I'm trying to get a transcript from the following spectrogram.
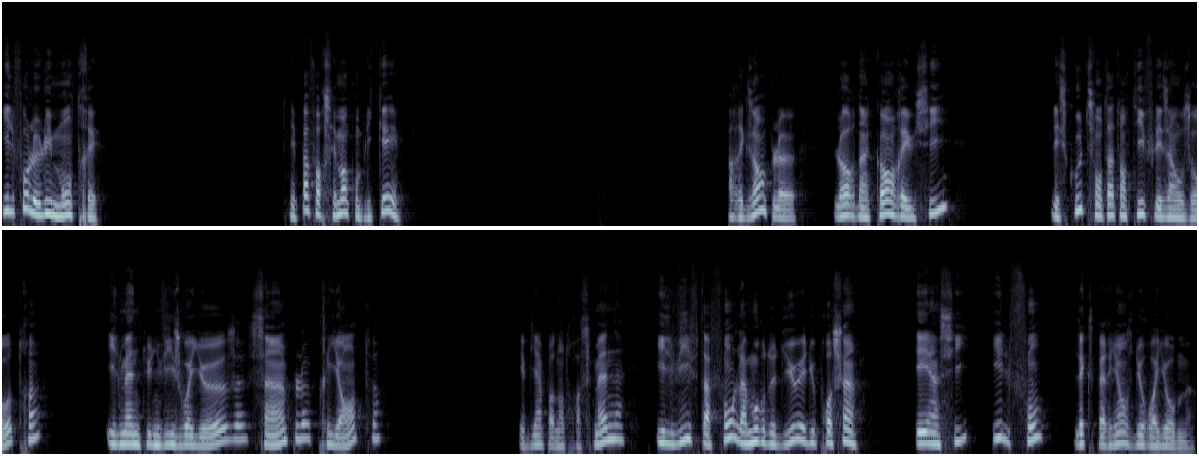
il faut le lui montrer n'est pas forcément compliqué. Par exemple, lors d'un camp réussi, les scouts sont attentifs les uns aux autres, ils mènent une vie joyeuse, simple, priante. Eh bien pendant trois semaines, ils vivent à fond l'amour de Dieu et du prochain, et ainsi ils font l'expérience du royaume.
